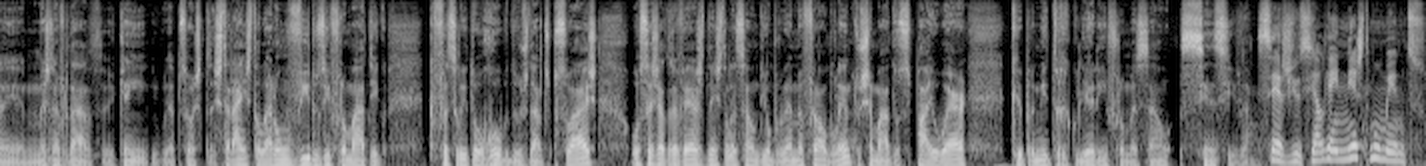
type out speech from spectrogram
eh, mas na verdade quem, a pessoa est- estará a instalar um vírus informático que facilita o roubo dos dados pessoais, ou seja através da instalação de um programa fraudulento chamado spyware, que permite recolher informação sensível. Sérgio, se alguém neste momento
